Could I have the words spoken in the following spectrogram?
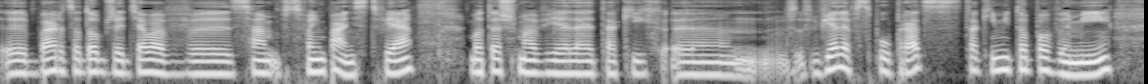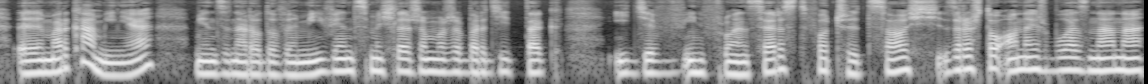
e, bardzo dobrze działa w, sam, w swoim państwie, bo też ma wiele takich, wiele współprac z takimi topowymi markami, nie? Międzynarodowymi, więc myślę, że może bardziej tak idzie w influencerstwo czy coś. Zresztą ona już była znana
